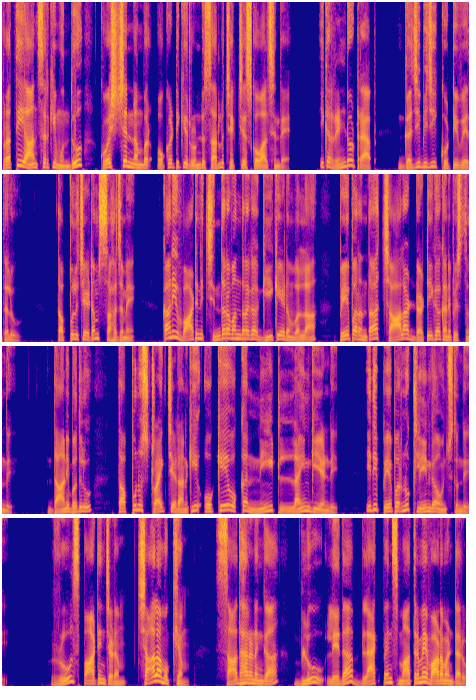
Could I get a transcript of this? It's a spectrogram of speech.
ప్రతి ఆన్సర్కి ముందు క్వశ్చన్ నంబర్ ఒకటికి రెండుసార్లు చెక్ చేసుకోవాల్సిందే. ఇక రెండో ట్రాప్ గజిబిజి కొట్టివేతలు. తప్పులు చేయటం సహజమే కాని వాటిని చిందరవందరగా గీకేయడం వల్ల పేపరంతా చాలా డటీగా కనిపిస్తుంది. దాని బదులు తప్పును స్ట్రైక్ చేయడానికి ఒకే ఒక్క నీట్ లైన్ గీయండి. ఇది పేపర్ను క్లీన్గా ఉంచుతుంది. రూల్స్ పాటించడం చాలా ముఖ్యం. సాధారణంగా బ్లూ లేదా బ్లాక్ పెన్స్ మాత్రమే వాడమంటారు.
